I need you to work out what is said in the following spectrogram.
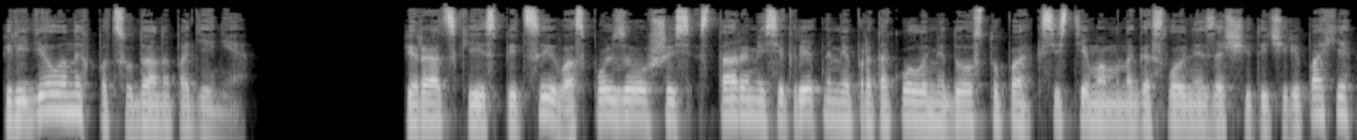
переделанных под суда нападения. Пиратские спецы, воспользовавшись старыми секретными протоколами доступа к системам многослойной защиты черепахи,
